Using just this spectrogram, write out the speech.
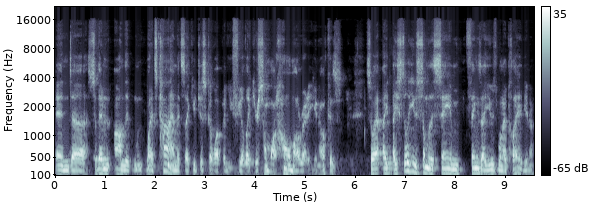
And uh, so then on the when it's time, it's like you just go up and you feel like you're somewhat home already, you know, because so I, I still use some of the same things I used when I played, you know.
